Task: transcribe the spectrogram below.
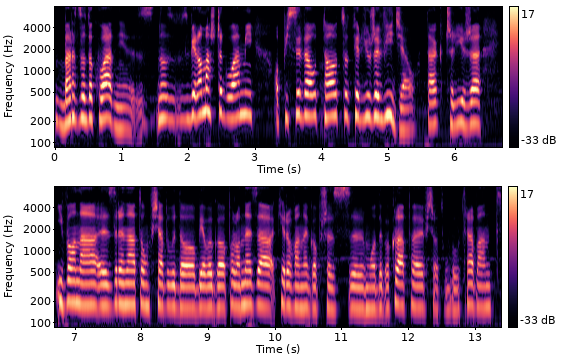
bardzo dokładnie, no, z wieloma szczegółami opisywał to, co twierdził, że widział, tak? Czyli, że Iwona z Renatą wsiadły do białego poloneza kierowanego przez e, młodego klapę, w środku był trabant,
